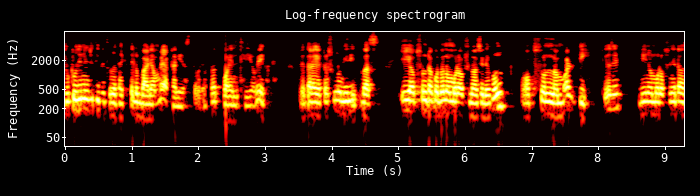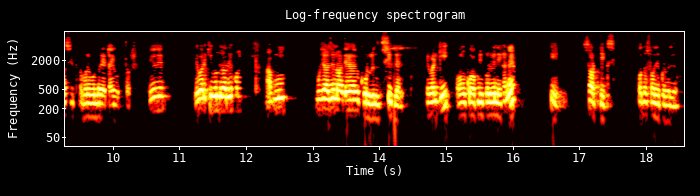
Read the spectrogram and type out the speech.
দুটো জিনিস যদি ভিতরে থাকে, তাহলে বাইরে আমরা একটা নিয়ে আসতে পারি, অর্থাৎ পয়েন্ট থ্রি হবে এখানে। তাহলে তার একটা শূন্য দিয়ে দিই বাস এই অপশনটা কত নম্বর অপশন আছে দেখুন? অপশন নাম্বার ডি ঠিক আছে? ডি নম্বর অপশন এটা আছে, তার মানে বন্ধুরা এটাই উত্তর, ঠিক আছে? এবার কি বন্ধুরা দেখুন, আপনি বোঝার জন্য হয়তো এভাবে করলেন, শিখলেন। এবার কি অঙ্ক আপনি করবেন এখানে, কি? শর্ট টিক্স কত সহজে করবেন দেখুন।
